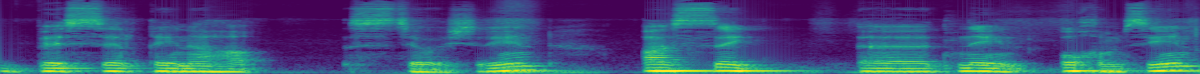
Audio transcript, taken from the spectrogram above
BC لقيناها ستة وعشرين AC اثنين وخمسين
